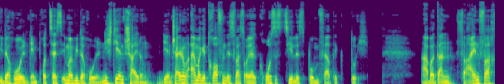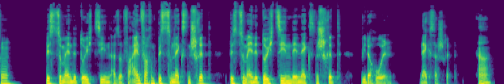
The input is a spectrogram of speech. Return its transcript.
wiederholen, den Prozess immer wiederholen, nicht die Entscheidung. Die Entscheidung einmal getroffen ist, was euer großes Ziel ist, bumm, fertig, durch. Aber dann vereinfachen, bis zum Ende durchziehen, also vereinfachen bis zum nächsten Schritt, bis zum Ende durchziehen, den nächsten Schritt wiederholen. Nächster Schritt. Ja?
